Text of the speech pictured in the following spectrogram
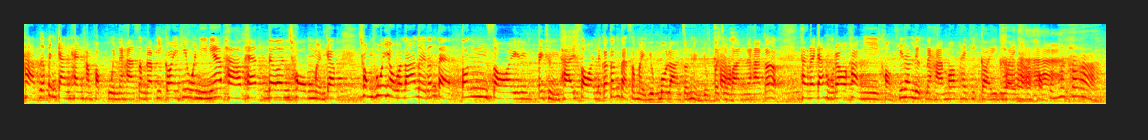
ค่ะ เพื่อเป็นการแทนคำขอบคุณนะคะสำหรับพี่ก้อยที่วันนี้เนี่ยพาแพทเดินชมเหมือนกับชมทั่วเยาวราชเลยตั้งแต่ต้นซอยไปถึงท้ายซอยแล้วก็ตั้งแต่สมัยยุคโบราณจนถึงยุคปัจจุบันนะคะ ก็ทางรายการของเราค่ะมีของที่ระลึกนะคะ มอบให้พี่ก้อยด้วยค่ะขอบคุณมากค่ะ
